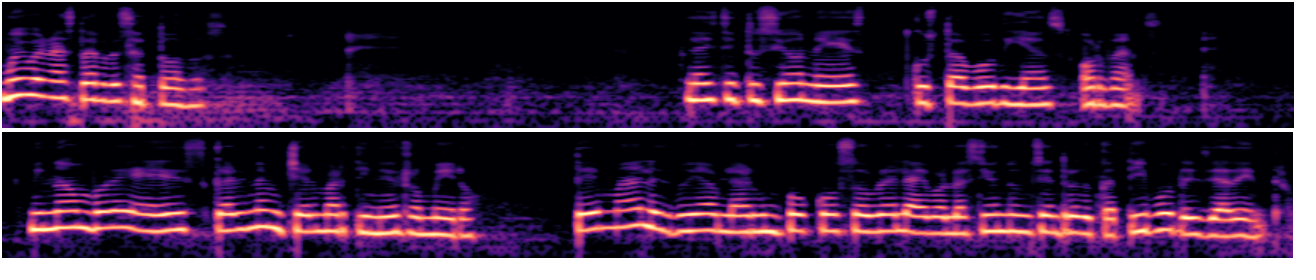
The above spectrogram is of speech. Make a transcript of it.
Muy buenas tardes a todos. La institución es Gustavo Díaz Ordaz. Mi nombre es Karina Michelle Martínez Romero. Tema les voy a hablar un poco sobre la evaluación de un centro educativo desde adentro.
